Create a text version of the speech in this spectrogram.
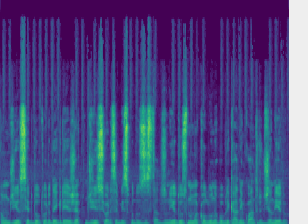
a um dia ser doutor da Igreja, disse o arcebispo dos Estados Unidos numa coluna publicada em 4 de janeiro.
